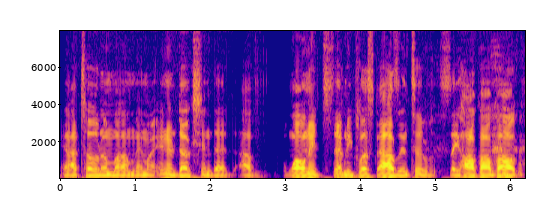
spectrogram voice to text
and I told him um, in my introduction that I've wanted seventy plus thousand to say hawk, hawk, hawk.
